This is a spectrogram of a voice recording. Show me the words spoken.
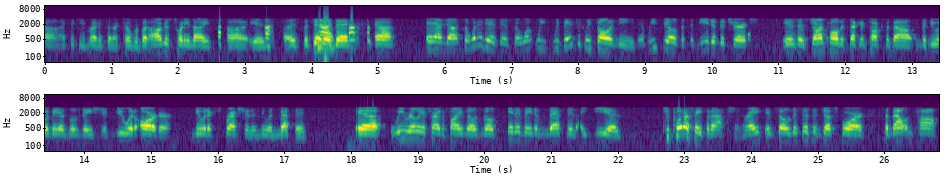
Uh, I think you might have said October, but August 29th uh, is, uh, is the demo day. Uh, and uh, so what it is is so what we we basically saw a need, and we feel that the need of the church is, as John Paul II talks about, the new evangelization, new in ardor, new in expression, and new in method. Uh, we really are trying to find those most innovative method ideas to put our faith in action, right? And so this isn't just for the mountaintop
